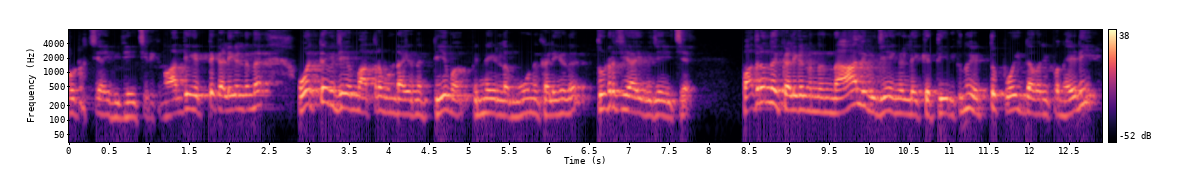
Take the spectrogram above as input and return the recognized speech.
തുടർച്ചയായി വിജയിച്ചിരിക്കുന്നു. ആദ്യ എട്ട് കളികളിൽ നിന്ന് ഒറ്റ വിജയം മാത്രം ഉണ്ടായിരുന്ന ടീം പിന്നെയുള്ള മൂന്ന് കളികൾ തുടർച്ചയായി വിജയിച്ച് പതിനൊന്ന് കളികളിൽ നിന്ന് നാല് വിജയങ്ങളിലേക്ക് എത്തിയിരിക്കുന്നു. എട്ട് പോയിന്റ് അവർ ഇപ്പോൾ നേടി.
